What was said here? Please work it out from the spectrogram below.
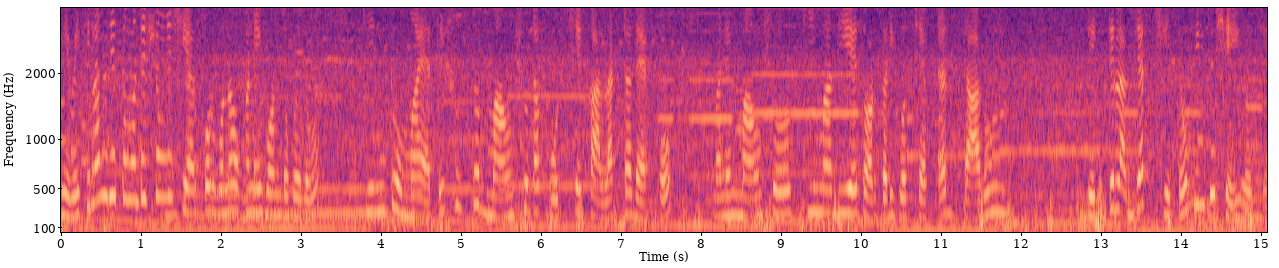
ভেবেছিলাম যে তোমাদের সঙ্গে শেয়ার করব না ওখানেই বন্ধ করে দেবো। কিন্তু মা, এত সুন্দর মাংসটা করছে, কালারটা দেখো। মানে মাংস কিমা দিয়ে তরকারি করছে একটা? দারুণ। দেখতে লাগছে আর খেতেও কিন্তু সেই হয়েছে।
